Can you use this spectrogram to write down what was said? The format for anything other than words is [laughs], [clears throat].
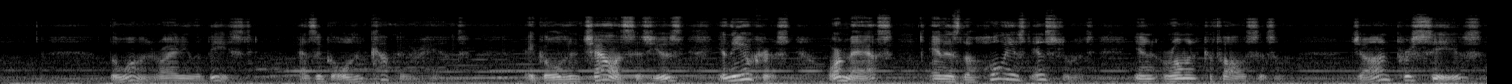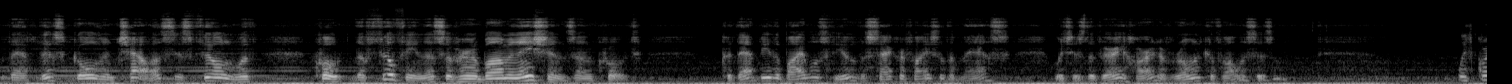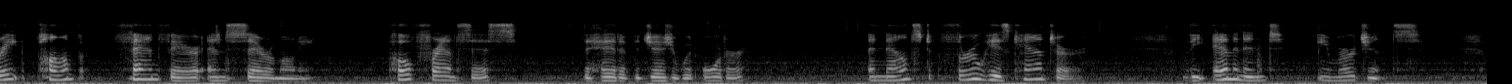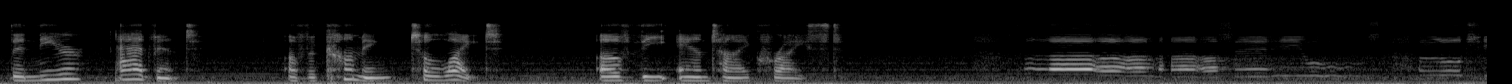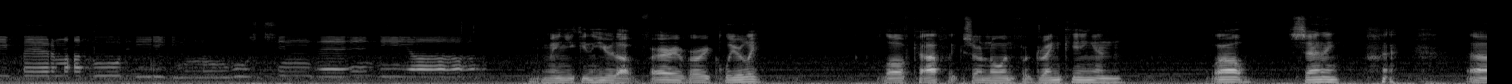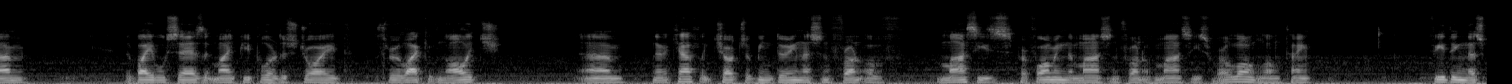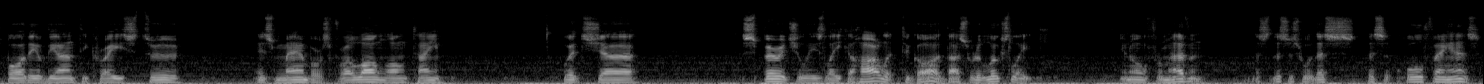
The woman riding the beast has a golden cup in her hand. A golden chalice is used in the Eucharist or Mass and is the holiest instrument in Roman Catholicism. John perceives that this golden chalice is filled with, quote, the filthiness of her abominations, unquote. Could that be the Bible's view of the sacrifice of the Mass? which is the very heart of Roman Catholicism? With great pomp, fanfare, and ceremony, Pope Francis, the head of the Jesuit order, announced through his cantor the imminent emergence, the near advent of the coming to light of the Antichrist. I mean, you can hear that very, very clearly. A lot of Catholics are known for drinking and, well, sinning. [laughs] um, the Bible says that my people are destroyed through lack of knowledge. Um, now, the Catholic Church have been doing this in front of masses, performing the Mass in front of masses for a long, long time, feeding this body of the Antichrist to its members for a long, long time, which uh, spiritually is like a harlot to God. That's what it looks like, you know, from heaven. This, this is what this, this whole thing is.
